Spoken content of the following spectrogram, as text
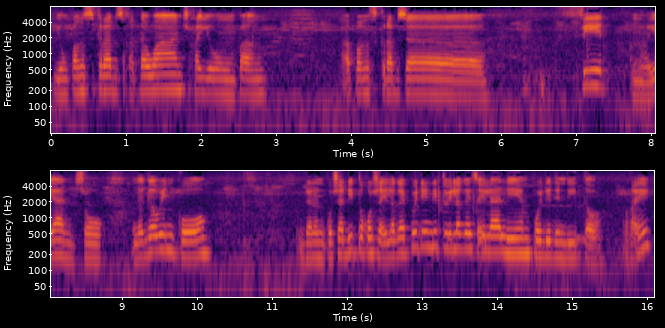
yung pang scrub sa katawan tsaka yung pang uh, pang scrub sa feet ano yan so ang gagawin ko Ganon ko siya. Dito ko siya ilagay. Pwedeng dito ilagay sa ilalim. Pwede din dito. Okay?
